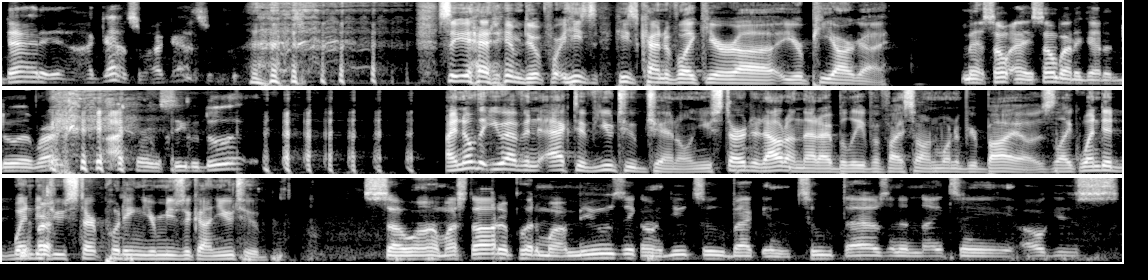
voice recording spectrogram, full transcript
Daddy, I got you, I got you." so you had him do it for he's he's kind of like your uh, your PR guy. Man, some hey, somebody got to do it, right? I can't see to do it. I know that you have an active YouTube channel, and you started out on that, I believe, if I saw in one of your bios. Like when did when did you start putting your music on YouTube? So um, I started putting my music on YouTube back in 2019, August.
